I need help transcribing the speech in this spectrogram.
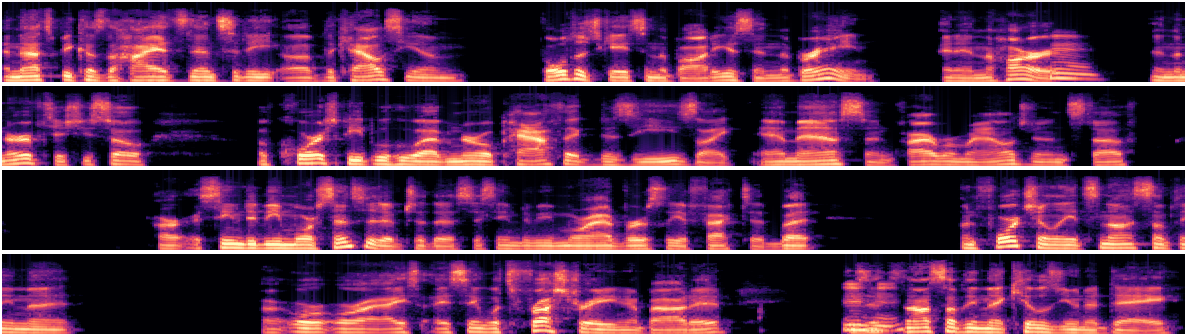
and that's because the highest density of the calcium voltage gates in the body is in the brain and in the heart Mm. in the nerve tissue so of course people who have neuropathic disease like ms and fibromyalgia and stuff are seem to be more sensitive to this they seem to be more adversely affected but unfortunately it's not something that or or I, I say what's frustrating about it is Mhm. it's not something that kills you in a day.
